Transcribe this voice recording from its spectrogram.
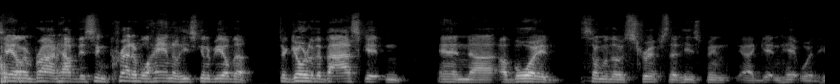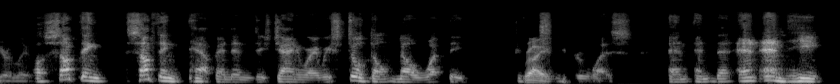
Jaylen Brown have this incredible handle. He's going to be able to to go to the basket and and uh, avoid some of those strips that he's been uh, getting hit with here lately. Well, something something happened in this January. We still don't know what the right was, and and that and and he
